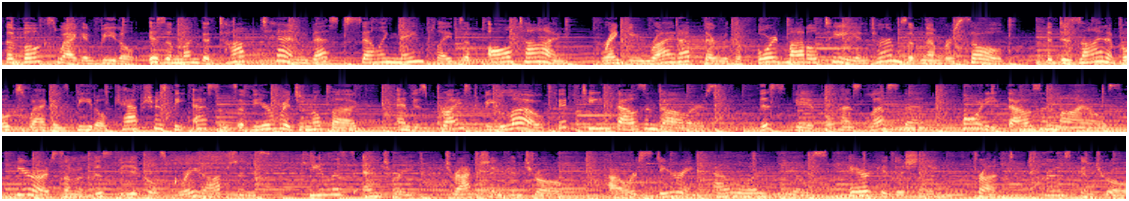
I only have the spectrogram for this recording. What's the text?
The Volkswagen Beetle is among the top 10 best-selling nameplates of all time, ranking right up there with the Ford Model T in terms of numbers sold. The design of Volkswagen's Beetle captures the essence of the original bug and is priced below $15,000. This vehicle has less than 40,000 miles. Here are some of this vehicle's great options. Keyless entry, traction control, power steering, alloy wheels, air conditioning, front, cruise control,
